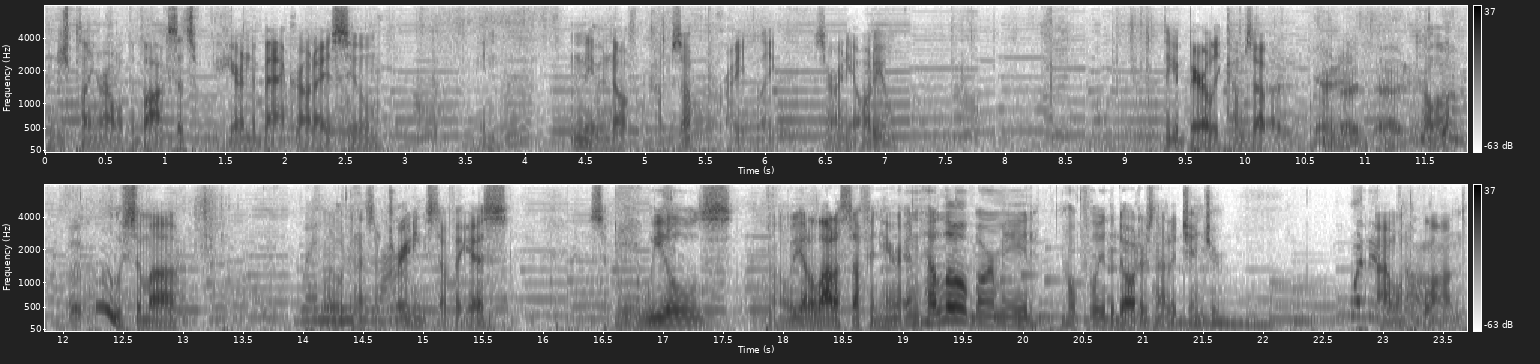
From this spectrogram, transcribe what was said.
I'm just playing around with the box. That's what you hear in the background, I assume. I, mean, I don't even know if it comes up right. Like, is there any audio? I think it barely comes up. Oh well. Ooh, some, uh, When We're looking at some alive. trading stuff, I guess. Some wheels. Uh, we got a lot of stuff in here. And hello, barmaid. Hopefully the daughter's not a ginger. I want the blonde.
